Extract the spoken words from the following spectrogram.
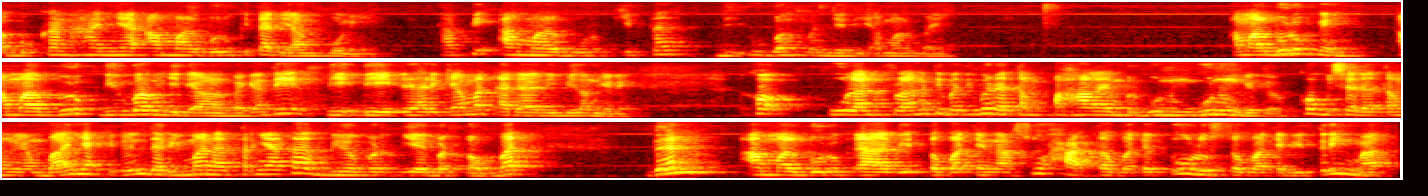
uh, bukan hanya amal buruk kita diampuni, tapi amal buruk kita diubah menjadi amal baik. Amal buruk nih, amal buruk diubah menjadi amal baik. Nanti di, di, di hari kiamat ada dibilang gini, kok bulan-bulan tiba-tiba datang pahala yang bergunung-gunung gitu. Kok bisa datang yang banyak gitu? Ini dari mana? Ternyata dia ber, dia bertobat dan amal buruk uh, di tobatnya nasuhat, tobatnya tulus, tobatnya diterima.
